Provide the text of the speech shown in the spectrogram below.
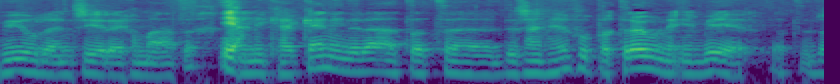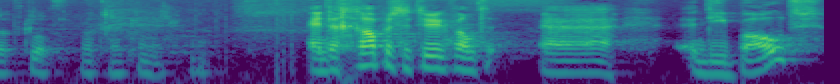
wielren zeer regelmatig. Ja. En ik herken inderdaad dat eh, er zijn heel veel patronen in weer. Dat, dat klopt, dat herken ik. Ja. En de grap is natuurlijk, want eh, die boot,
